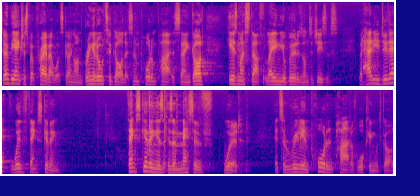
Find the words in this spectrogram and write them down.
Don't be anxious, but pray about what's going on. Bring it all to God. That's an important part, is saying, God, here's my stuff, laying your burdens onto Jesus. But how do you do that? With thanksgiving. Thanksgiving is, is a massive word, it's a really important part of walking with God.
